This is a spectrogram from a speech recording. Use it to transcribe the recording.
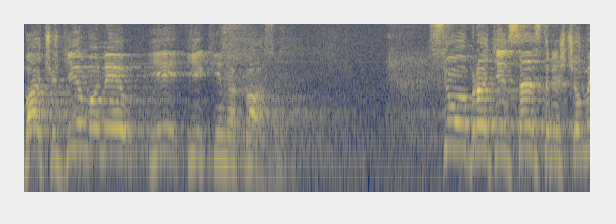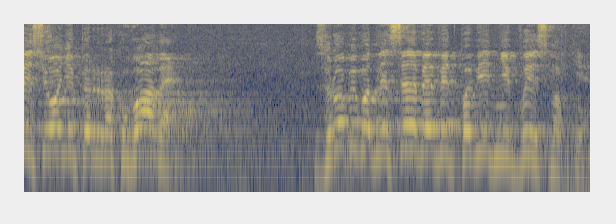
бачу демонів і їх і наказую. Все, браті і сестри, що ми сьогодні перерахували, зробимо для себе відповідні висновки.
